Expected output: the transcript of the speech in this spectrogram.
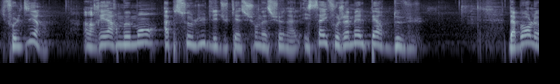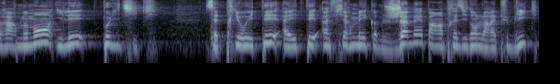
il faut le dire, un réarmement absolu de l'éducation nationale. Et ça, il ne faut jamais le perdre de vue. D'abord, le réarmement, il est politique. Cette priorité a été affirmée comme jamais par un président de la République.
